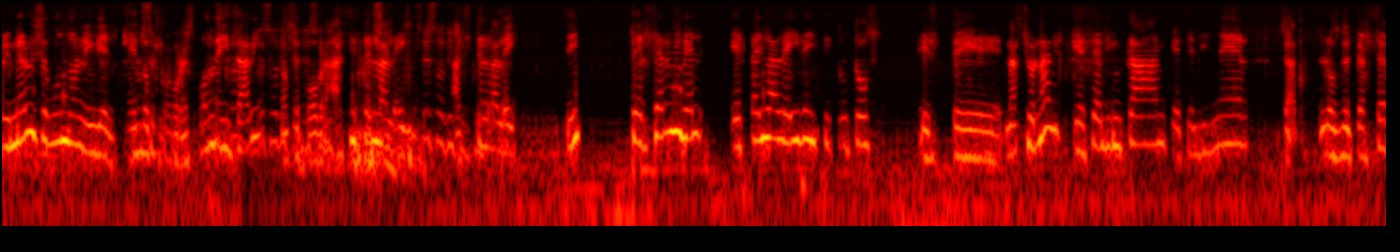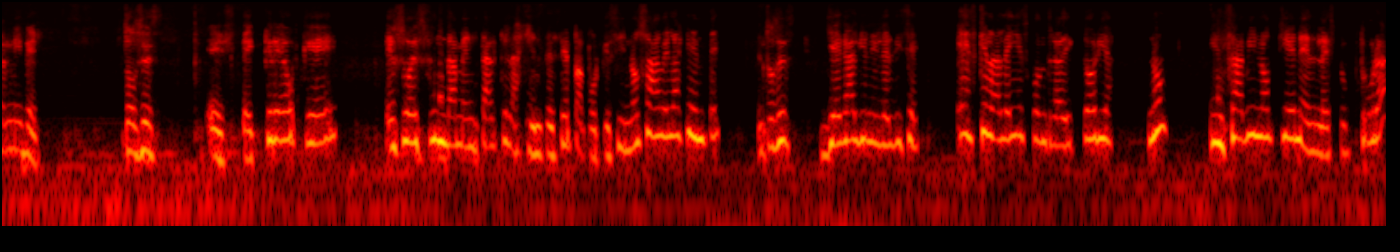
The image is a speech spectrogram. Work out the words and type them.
primero y segundo nivel, que es lo que corresponde a INSABI, no se cobra. Así está en la ley. Así está en la ley. ¿sí? Tercer nivel está en la ley de institutos este nacionales, que es el INCAN, que es el INER, o sea, los de tercer nivel. Entonces, este creo que eso es fundamental que la gente sepa, porque si no sabe la gente, entonces llega alguien y le dice, es que la ley es contradictoria. No, INSABI no tiene en la estructura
